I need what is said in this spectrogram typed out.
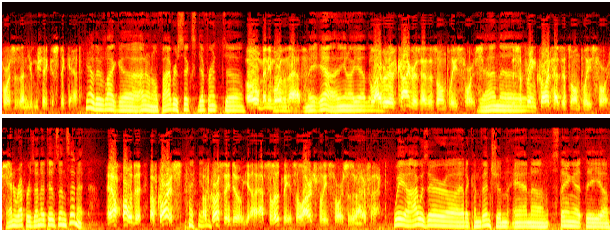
forces than you can shake a stick at. Yeah, there's like uh, I don't know five or six different. Uh, Oh, many more than that. ma- yeah, you know, yeah, The Library of Congress has its own police force. yeah, and The the Supreme Court has its own police force. and representatives in Senate. Oh, the, of course, Yeah. of course they do. Yeah, absolutely. It's a large police force, as a matter of fact. We, uh, I was there uh, at a convention and uh, staying at the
